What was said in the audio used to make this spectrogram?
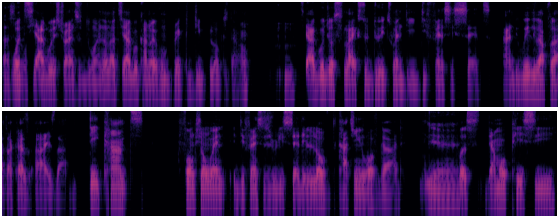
That's what Thiago is trying to do. And know that Thiago cannot even break deep blocks down. Mhm. Thiago just likes to do it when the defense is set. And the way Liverpool attackers are is that they can't function when defense is really set. They love catching you off guard Yeah. because they're more pacey.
